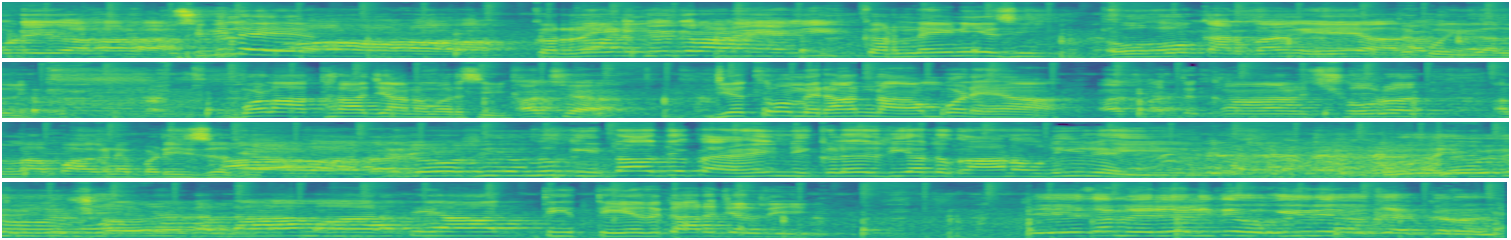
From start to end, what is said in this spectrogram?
ਬੜੇ ਆਹ ਹਾ ਤੁਸੀਂ ਵੀ ਲਏ ਆ? ਹਾਂ ਹਾਂ ਹਾਂ ਕਰਨੇ ਹੀ ਨਹੀਂ। ਕੋਈ ਕਰਾਣੇ ਆ ਜੀ। ਕਰਨਾ ਹੀ ਨਹੀਂ ਅਸੀਂ। ਉਹ ਕਰ ਦਾਂਗੇ ਯਾਰ। ਕੋਈ ਗੱਲ ਨਹੀਂ। ਬੜਾ ਅਥਰਾ ਜਾਨਵਰ ਸੀ। ਅੱਛਾ। ਜਿੱਥੋਂ ਮੇਰਾ ਨਾਮ ਬਣਿਆ ਦੁਕਾਨ ਸ਼ੋਹਰਤ ਅੱਲਾਹ ਪਾਕ ਨੇ ਬੜੀ ਇੱਜ਼ਤ ਦਿੱਤੀ ਜਦੋਂ ਅਸੀਂ ਉਹਨੂੰ ਕੀਤਾ ਉਹ 'ਚ ਪੈਸੇ ਹੀ ਨਿਕਲੇ ਸੀ ਆ ਦੁਕਾਨ ਉਹਦੀ ਲਈ। ਉਹਦੀ ਉਹਦੀ ਵੀ ਛੋਟੀਆਂ ਗੱਲਾਂ ਮਾਰ ਤੇ ਆ ਤੇ ਤੇਜ਼ ਕਰ ਜਲਦੀ। ਤੇ ਇਹ ਤਾਂ ਮੇਰੇ ਵਾਲੀ ਤੇ ਹੋ ਗਈ ਆਓ ਚੈੱਕ ਕਰਾਂ ਜੀ।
